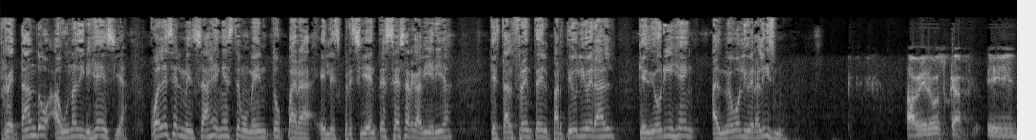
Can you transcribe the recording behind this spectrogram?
retando a una dirigencia. ¿Cuál es el mensaje en este momento para el expresidente César Gaviria, que está al frente del Partido Liberal, que dio origen al nuevo liberalismo? A ver, Oscar, eh,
